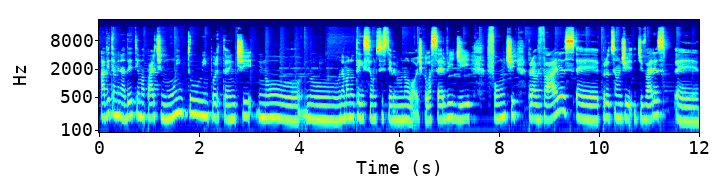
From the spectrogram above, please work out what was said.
a vitamina D tem uma parte muito importante no, no, na manutenção do sistema imunológico. Ela serve de fonte para várias é, produção de, de várias é,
